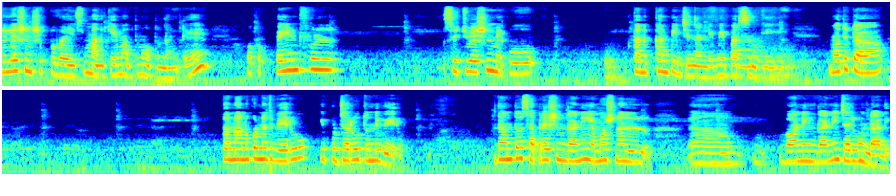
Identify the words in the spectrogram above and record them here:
రిలేషన్షిప్ వైజ్ మనకేం అర్థమవుతుందంటే ఒక పెయిన్ఫుల్ సిచ్యువేషన్ మీకు తనకు కనిపించిందండి మీ పర్సన్కి మొదట తను అనుకున్నది వేరు ఇప్పుడు జరుగుతుంది వేరు. దాంతో సపరేషన్ కానీ ఎమోషనల్ బాండింగ్ కానీ జరిగి ఉండాలి.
